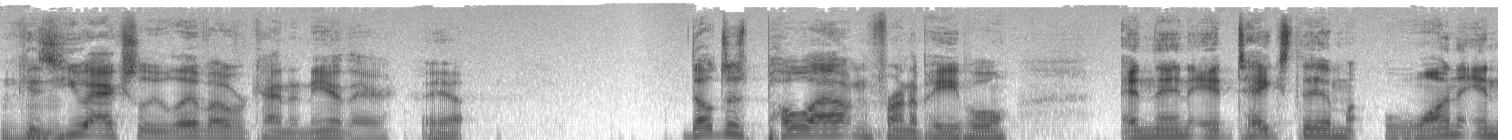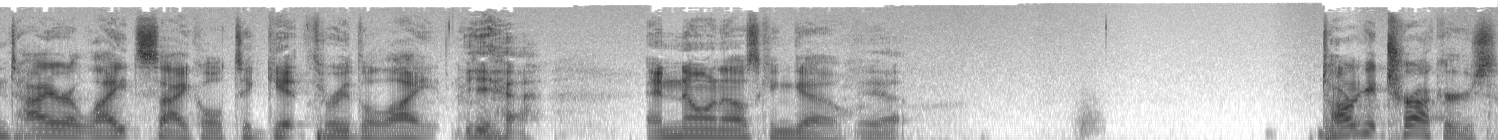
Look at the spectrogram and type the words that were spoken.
because Mm-hmm. you actually live over kind of near there. yeah. They'll just pull out in front of people, and then it takes them one entire light cycle to get through the light, Yeah. and no one else can go. Yeah. Target truckers,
